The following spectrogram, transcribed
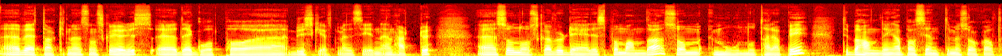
eh, vedtakene som skal gjøres, eh, det går på brystkreftmedisinen Enhertu, som nå skal vurderes på mandag som monoterapi til behandling av pasienter med såkalt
